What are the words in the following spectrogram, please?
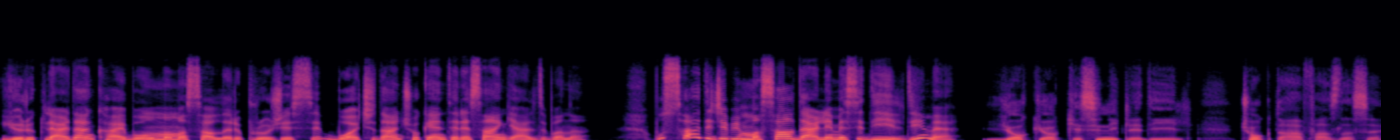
Yörüklerden Kaybolma Masalları projesi bu açıdan çok enteresan geldi bana. Bu sadece bir masal derlemesi değil değil mi? Yok yok kesinlikle değil. Çok daha fazlası.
